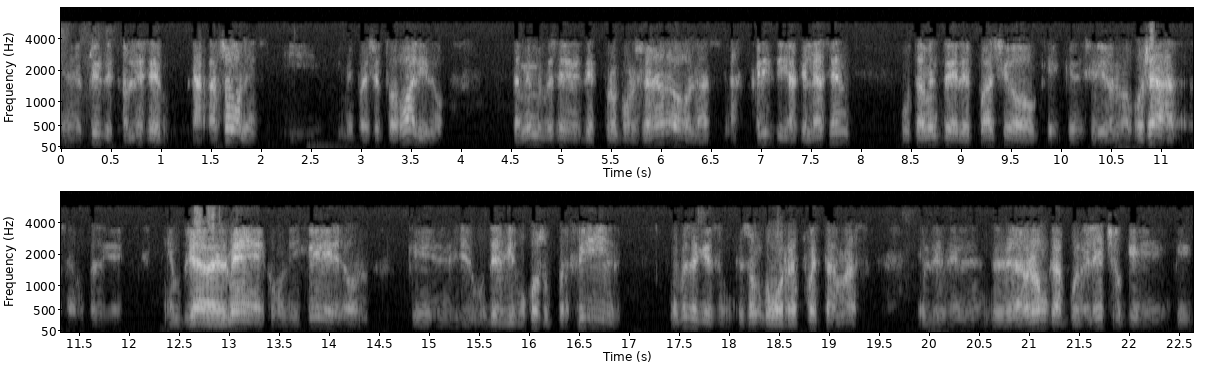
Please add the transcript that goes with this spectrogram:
en establece las razones me parece todo válido. También me parece desproporcionado las, las críticas que le hacen justamente del espacio que, que decidieron apoyar. O sea, me parece que empleada del mes, como le dijeron, que desdibujó su perfil. Me parece que, son como respuestas más desde, la bronca por el hecho que, que,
